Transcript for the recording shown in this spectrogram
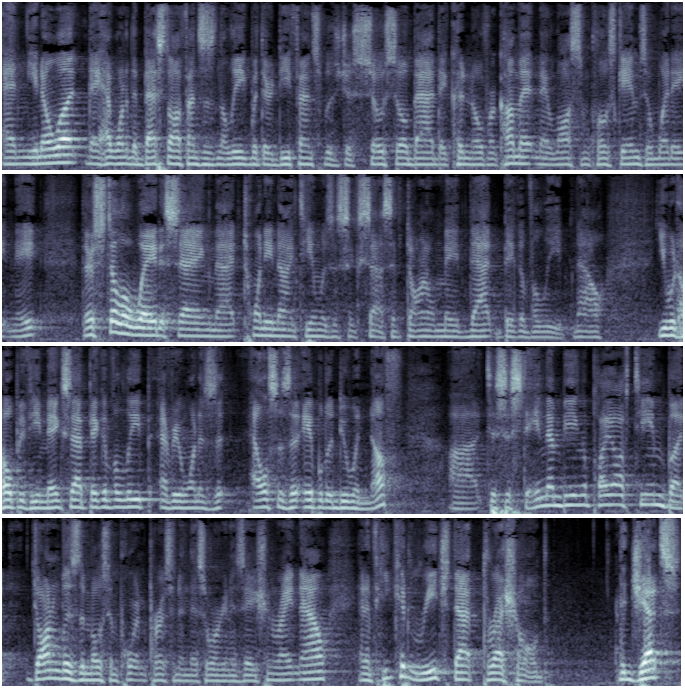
and you know what? They had one of the best offenses in the league, but their defense was just so so bad they couldn't overcome it, and they lost some close games and went eight and eight. There's still a way to saying that 2019 was a success if Darnold made that big of a leap. Now, you would hope if he makes that big of a leap, everyone is, else is able to do enough. Uh, to sustain them being a playoff team, but Donald is the most important person in this organization right now. And if he could reach that threshold, the Jets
